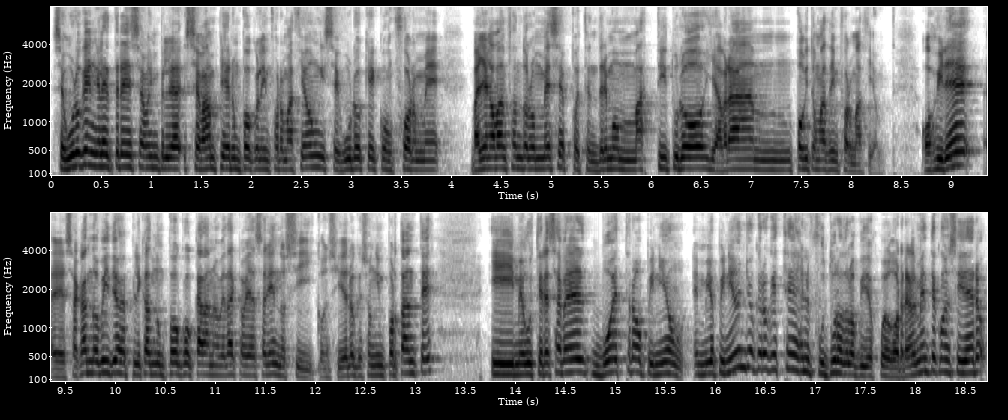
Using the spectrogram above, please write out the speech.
Seguro que en el E3 se va, a ampliar, se va, a ampliar, un poco la información y seguro que conforme vayan avanzando los meses, pues tendremos más títulos y habrá un poquito más de información. Os iré eh, sacando vídeos explicando un poco cada novedad que vaya saliendo si considero que son importantes y me gustaría saber vuestra opinión. En mi opinión, yo creo que este es el futuro de los videojuegos. Realmente considero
